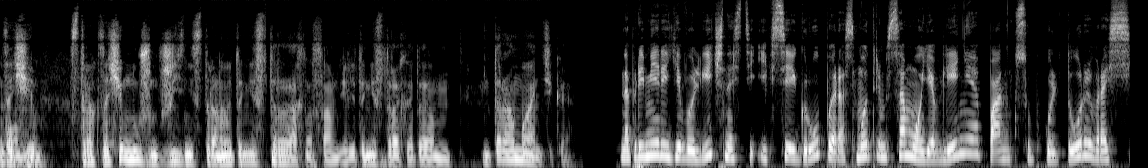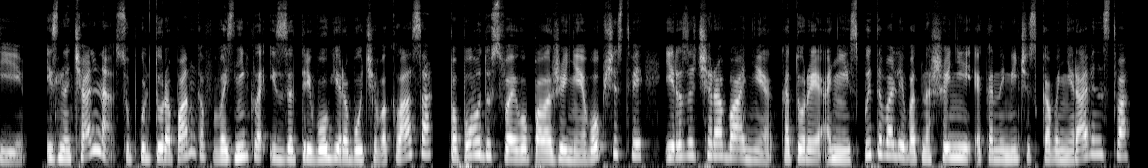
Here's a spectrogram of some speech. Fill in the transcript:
Зачем? Страх. Зачем нужен в жизни страх? Но это не страх, на самом деле. Это не страх, это, это романтика. На примере его личности и всей группы рассмотрим само явление панк-субкультуры в России. Изначально субкультура панков возникла из-за тревоги рабочего класса по поводу своего положения в обществе и разочарования, которые они испытывали в отношении экономического неравенства,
